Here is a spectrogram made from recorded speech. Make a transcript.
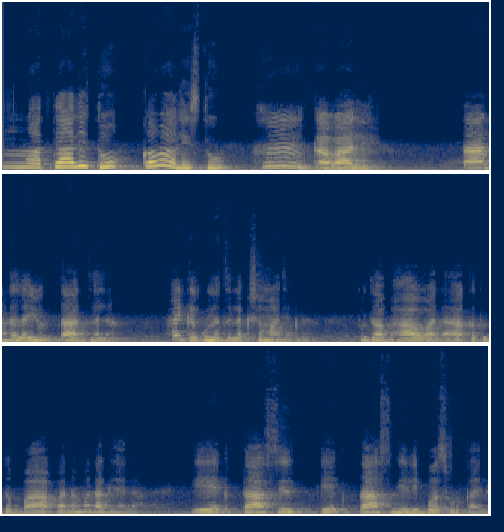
आत्या आली तू? कवा आलीस तू? हम्म कवा आली? तास झाला येऊन तास झाला. हाय का कुणाचं लक्ष माझ्याकडं? तुझा भाव आला का तुझा बाप आला मला घ्यायला? एक तास एक एक तास गेली बस हुडकायला.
